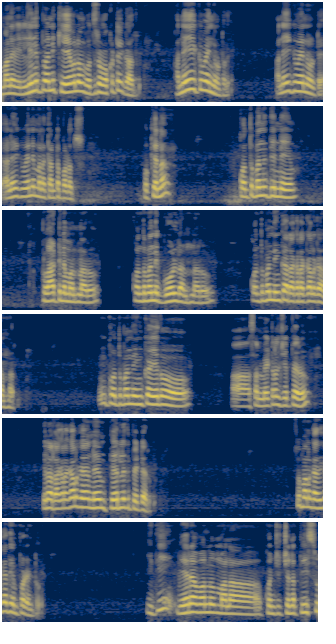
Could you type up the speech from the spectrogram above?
మనం వెళ్ళిన పని కేవలం వజ్రం ఒకటే కాదు. అనేకమైనది ఉంటుంది. అనేకమైన ఉంటాయి. అనేకమైన మన కంటపడవచ్చు ఓకేనా? కొంతమంది దీన్ని ప్లాటినం అంటున్నారు. కొంతమంది గోల్డ్ అంటున్నారు. కొంతమంది ఇంకా రకరకాలుగా అంటున్నారు. ఇంకొంతమంది ఇంకా ఏదో సమ్ మెటీరియల్ చెప్పారు. ఇలా రకరకాలుగా నేను పేర్లు అయితే పెట్టారు. సో మనకు అది కాదు ఇంపార్టెంట్. ఇది వేరే వాళ్ళు మన కొంచెం చిన్న పీసు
